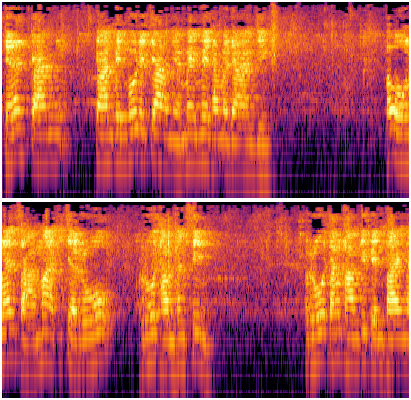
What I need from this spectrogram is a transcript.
แต่นั้นการการเป็นพระพุทธเจ้าเนี่ยไม่ไม่ธรรมดาจริง พระองค์นั้นสามารถที่จะรู้รู้ธรรมทั้งสิ้น รู้ทั้งธรรมที่เป็นภายใน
